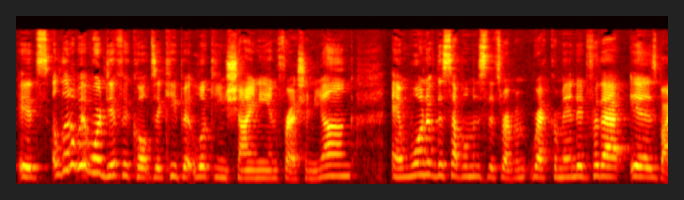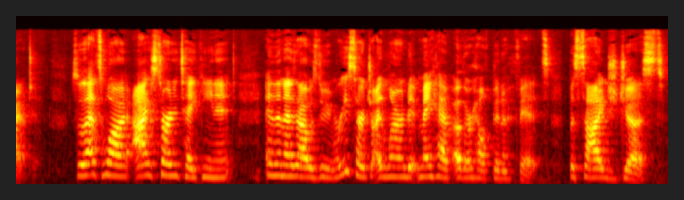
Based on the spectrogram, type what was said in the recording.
it's a little bit more difficult to keep it looking shiny and fresh and young. And one of the supplements that's recommended for that is biotin. So that's why I started taking it. And then as I was doing research, I learned it may have other health benefits besides just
